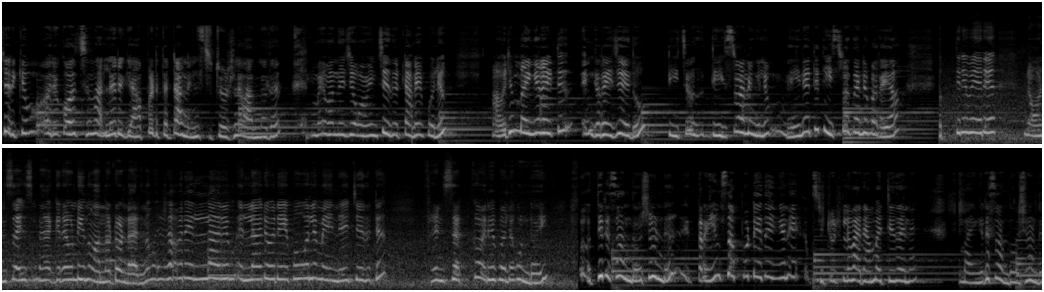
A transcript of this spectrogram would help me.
ശരിക്കും ഒരു കുറച്ച് നല്ലൊരു ഗ്യാപ്പ് എടുത്തിട്ടാണ് ഇൻസ്റ്റിറ്റ്യൂട്ടിൽ വന്നത്. വന്ന് ജോയിൻ ചെയ്തിട്ടാണെങ്കിൽ പോലും അവരും ഭയങ്കരമായിട്ട് എൻകറേജ് ചെയ്തു. ടീച്ചർ ടീച്ചറാണെങ്കിലും മെയിനായിട്ട് ടീച്ചറെ തന്നെ പറയാം. ഒത്തിരി പേര് നോൺ സയൻസ് ബാക്ക്ഗ്രൗണ്ടിൽ നിന്ന് വന്നിട്ടുണ്ടായിരുന്നു. പക്ഷെ അവരെല്ലാവരും എല്ലാവരും ഒരേപോലെ മെയിന്റെയിൻ ചെയ്തിട്ട് ഫ്രണ്ട്സൊക്കെ ഒരേപോലെ കൊണ്ടുപോയി. ഒത്തിരി സന്തോഷമുണ്ട്. ഇത്രയും സപ്പോർട്ട് ചെയ്ത് ഇങ്ങനെ ഇൻസ്റ്റിറ്റ്യൂട്ടിൽ വരാൻ പറ്റിയത് തന്നെ. ഭയങ്കര സന്തോഷമുണ്ട്.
